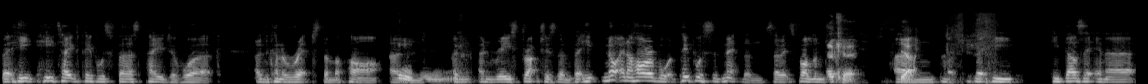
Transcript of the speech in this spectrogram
but he he takes people's first page of work and kind of rips them apart and, and, and restructures them but he not in a horrible people submit them so it's voluntary. Okay. Yeah. um, but, but, he he does it in a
